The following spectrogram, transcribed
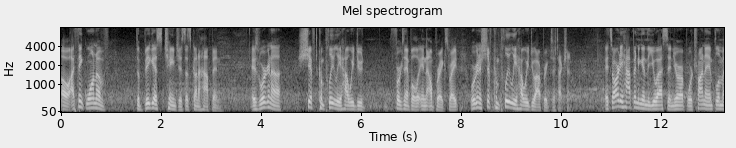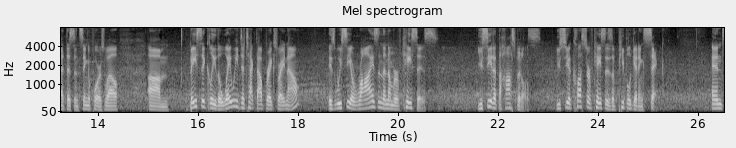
Oh, I think one of the biggest changes that's going to happen is we're going to shift completely how we do, for example, in outbreaks, right? We're going to shift completely how we do outbreak detection. It's already happening in the US and Europe. We're trying to implement this in Singapore as well. Um, basically, the way we detect outbreaks right now is we see a rise in the number of cases. You see it at the hospitals. You see a cluster of cases of people getting sick. And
